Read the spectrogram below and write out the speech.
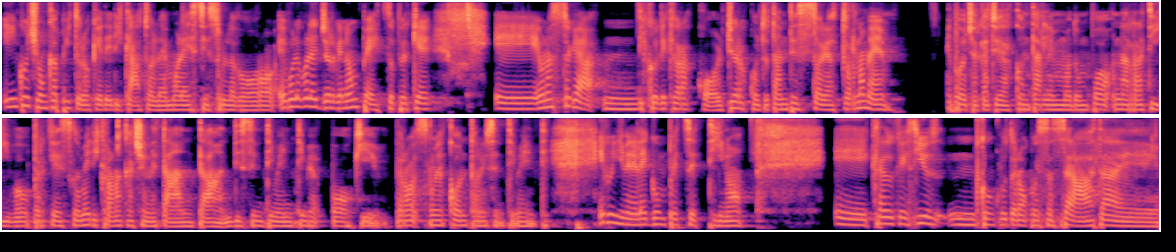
in cui c'è un capitolo che è dedicato alle molestie sul lavoro e volevo leggervene un pezzo perché è una storia mh, di quelle che ho raccolto. Io ho raccolto tante storie attorno a me e poi ho cercato di raccontarle in modo un po' narrativo, perché secondo me di cronaca ce n'è tanta, di sentimenti pochi, però secondo me contano i sentimenti. E quindi ve ne leggo un pezzettino. E credo che io concluderò questa serata e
